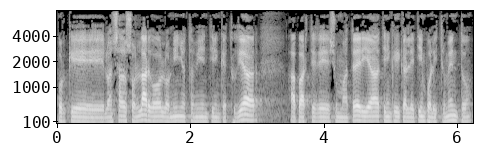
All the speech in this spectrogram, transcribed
Porque los ensayos son largos, los niños también tienen que estudiar, aparte de sus materias, tienen que dedicarle tiempo al instrumento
